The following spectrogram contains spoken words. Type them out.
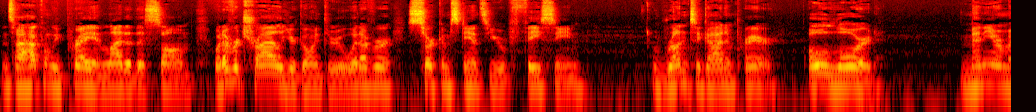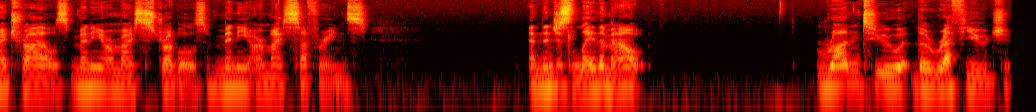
And so, how can we pray in light of this psalm? Whatever trial you're going through, whatever circumstance you're facing, run to God in prayer. Oh Lord, many are my trials, many are my struggles, many are my sufferings. And then just lay them out. Run to the refuge,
